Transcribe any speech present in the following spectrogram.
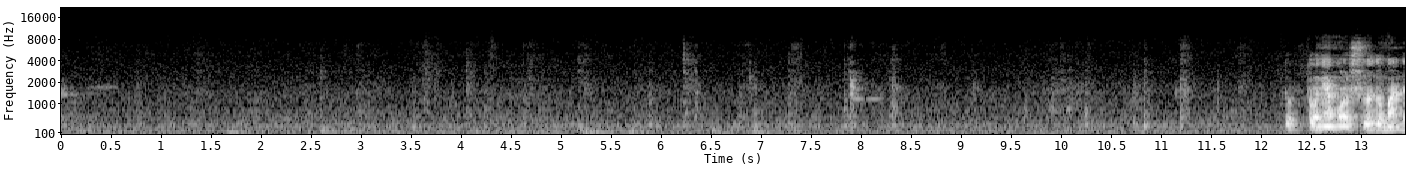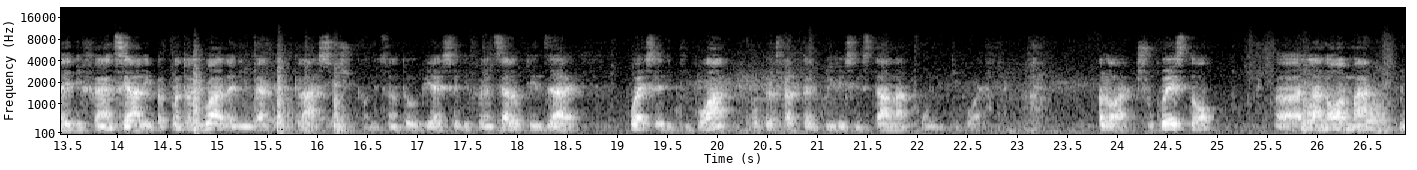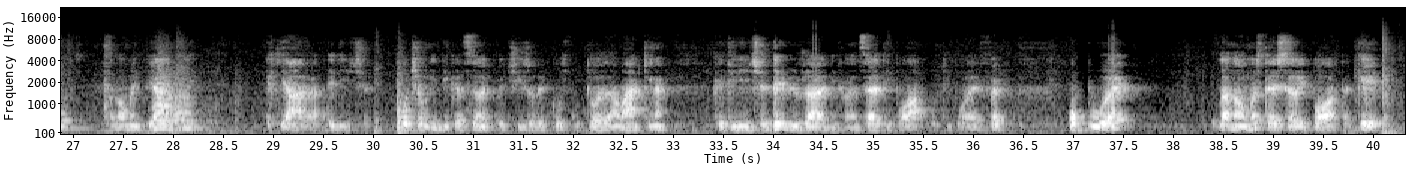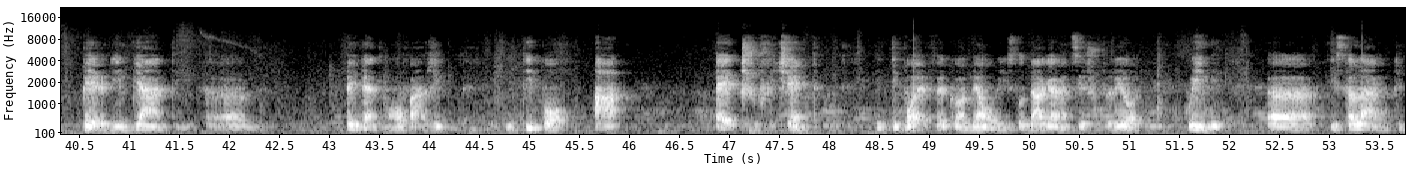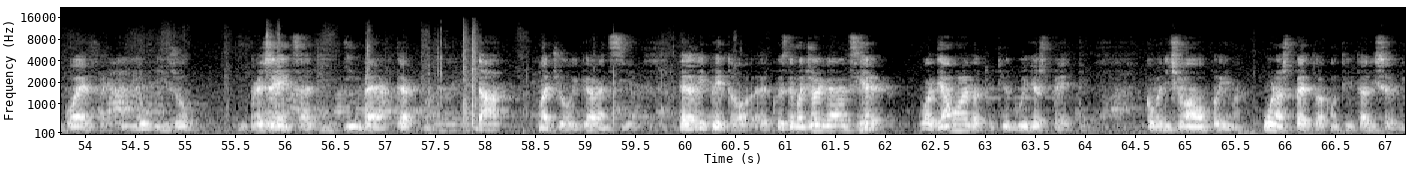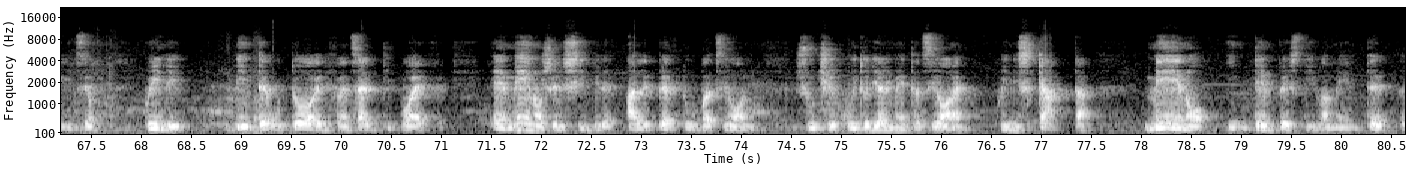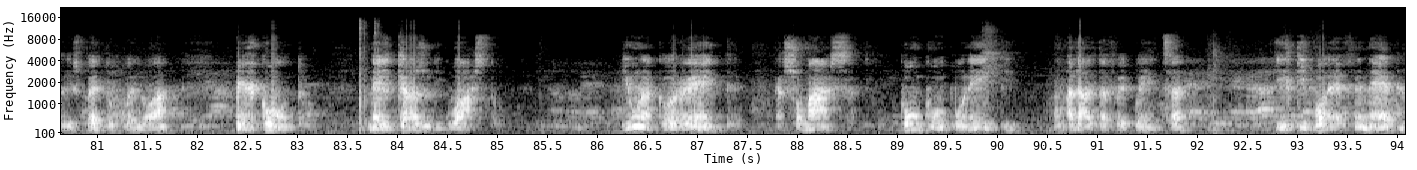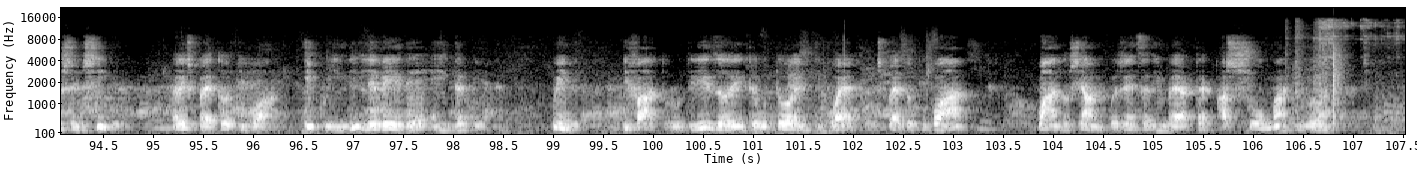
torniamo sulla domanda dei differenziali, per quanto riguarda gli inverter classici, condizionatori UPS, il differenziale da utilizzare può essere di tipo A o per stare tranquilli si installa un tipo F. Allora, su questo uh, la, norma, la norma impianti è chiara e dice o c'è un'indicazione precisa del costruttore della macchina che ti dice devi usare il differenziale tipo A o tipo F, oppure la norma stessa riporta che per gli impianti, eh, per gli impianti monofasi il tipo A è sufficiente, il tipo F come abbiamo visto dà garanzie superiori, quindi eh, installare un tipo F a mio avviso in presenza di inverter dà maggiori garanzie. Eh, ripeto, eh, queste maggiori garanzie guardiamole da tutti e due gli aspetti, come dicevamo prima. Un aspetto è la continuità di servizio, quindi l'interruttore differenziale di tipo F è meno sensibile alle perturbazioni sul circuito di alimentazione, quindi scatta meno intempestivamente rispetto a quello A. Per contro, nel caso di guasto di una corrente verso massa con componenti ad alta frequenza, il tipo F ne è più sensibile rispetto al tipo A e quindi le vede e interviene. Quindi di fatto l'utilizzo dell'interruttore di tipo F rispetto al tipo A, quando siamo in presenza di inverter, assomma i due vantaggi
